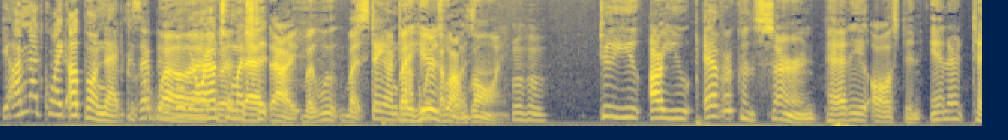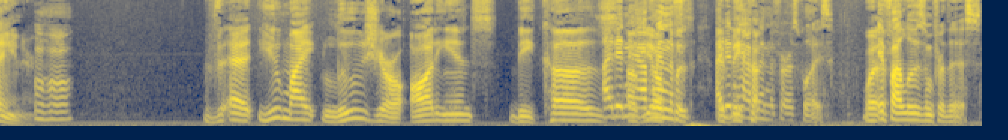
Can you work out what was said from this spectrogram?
Yeah, I'm not quite up on that because I've been Well, moving uh, around too much that- to all right, but we'll, but stay on But top of here's what where I'm going. Mm-hmm. Do you are you ever concerned, Patti Austin, entertainer, Mm-hmm. that you might lose your audience because I didn't of have them in the. pos- f- I didn't beca- have them in the first place. Well- if I lose them for this,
